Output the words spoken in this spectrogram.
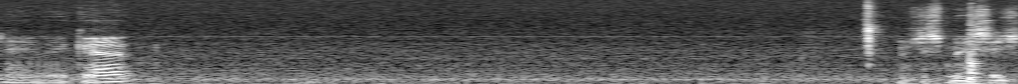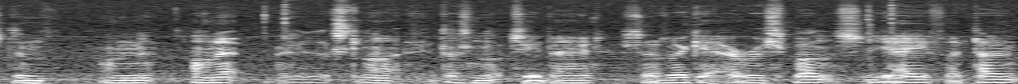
There we go. I just messaged them on on it. It looks like it doesn't look too bad. So if I get a response, yay. If I don't,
